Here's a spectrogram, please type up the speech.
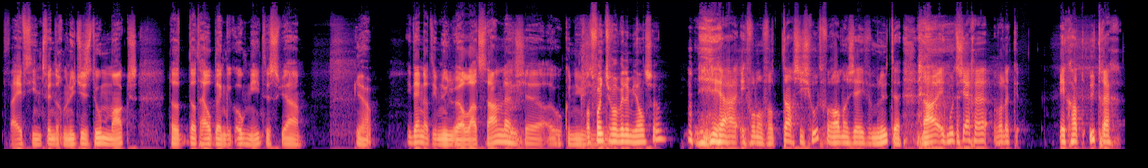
15, 20 minuutjes doen, max. Dat, dat helpt denk ik ook niet. Dus ja, ja. ik denk dat hij hem nu wel laat staan, Lesje. Nu Wat vond je van Willem Jansen? Ja, ik vond hem fantastisch goed, vooral na zeven minuten. Nou, ik moet zeggen, wat ik, ik had Utrecht,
